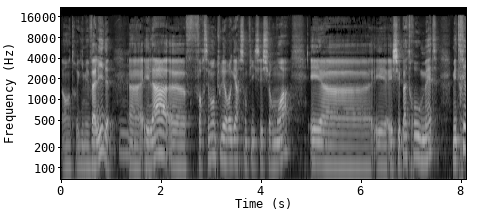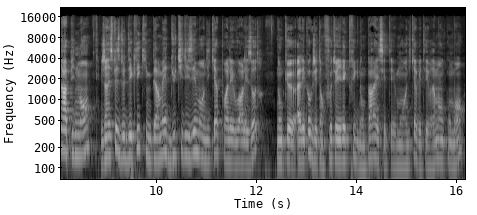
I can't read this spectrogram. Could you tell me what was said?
entre guillemets valides. Mm. Euh, et là, euh, forcément, tous les regards sont fixés sur moi et, et, et je sais pas trop où mettre. Mais très rapidement, j'ai un espèce de déclic qui me permet d'utiliser mon handicap pour aller voir les autres. Donc euh, à l'époque j'étais en fauteuil électrique, donc pareil, c'était mon handicap était vraiment encombrant.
